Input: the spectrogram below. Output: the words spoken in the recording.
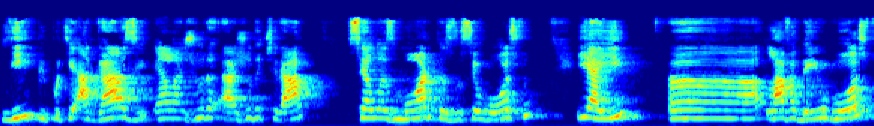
Limpe, porque a gaze ela ajuda, ajuda a tirar células mortas do seu rosto. E aí uh, lava bem o rosto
